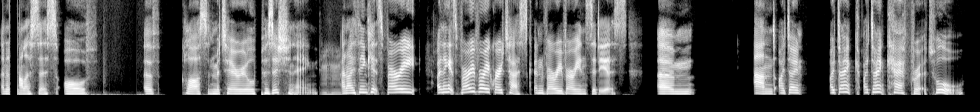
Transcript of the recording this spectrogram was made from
an analysis of of class and material positioning Mhm. and i think it's very i think it's very very grotesque and very very insidious um and i don't i don't i don't care for it at all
